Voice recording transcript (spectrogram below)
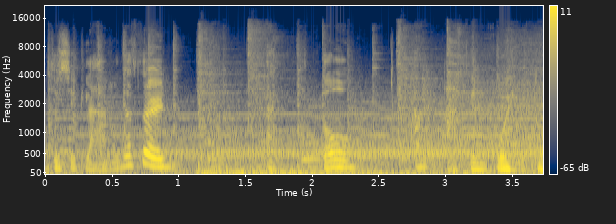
Ito si Claro the Third. At ito ang aking kwento.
